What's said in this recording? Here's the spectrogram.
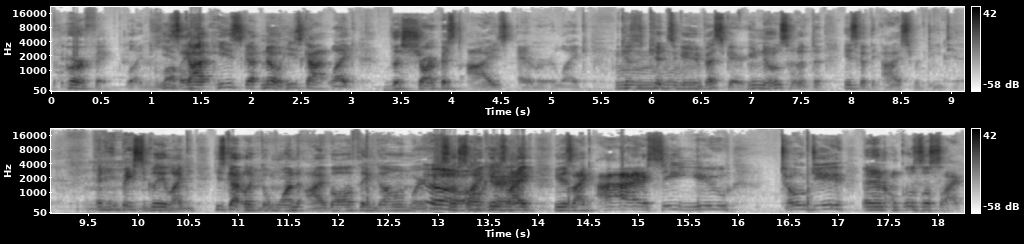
perfect. Like he's Loving? got he's got no, he's got like the sharpest eyes ever. Like because the kid's a good hmm. investigator, he knows how to. He's got the eyes for detail, and he basically like he's got like the one eyeball thing going where he's Oh, just like he's okay. like he's like I see you, Toji, and then Uncle's just like.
